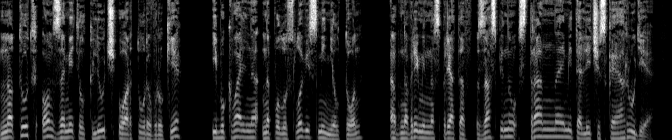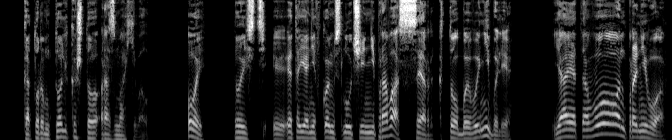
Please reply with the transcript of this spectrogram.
Но тут он заметил ключ у Артура в руке и буквально на полуслове сменил тон, одновременно спрятав за спину странное металлическое орудие, которым только что размахивал. «Ой, то есть э, это я ни в коем случае не про вас, сэр, кто бы вы ни были. Я это вон про него.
